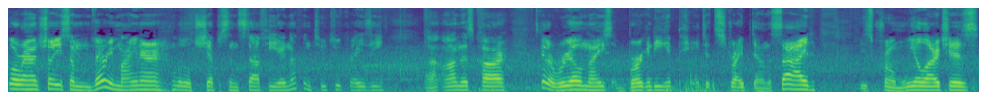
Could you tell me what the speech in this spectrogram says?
Go around, show you some very minor little chips and stuff here. Nothing too, too crazy uh, on this car. It's got a real nice burgundy painted stripe down the side. These chrome wheel arches.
